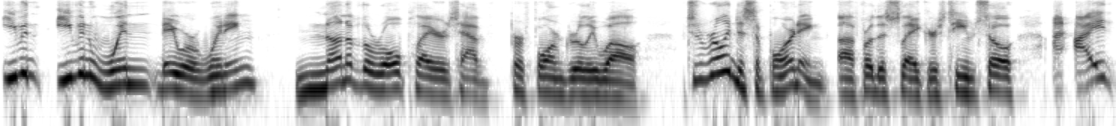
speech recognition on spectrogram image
even even when they were winning, none of the role players have performed really well which is really disappointing uh, for this Lakers team. So I,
